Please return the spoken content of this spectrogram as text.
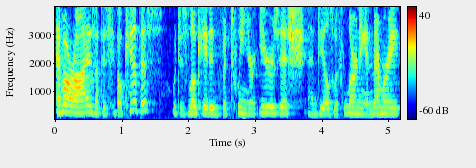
MRIs of his hippocampus, which is located between your ears ish and deals with learning and memory,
